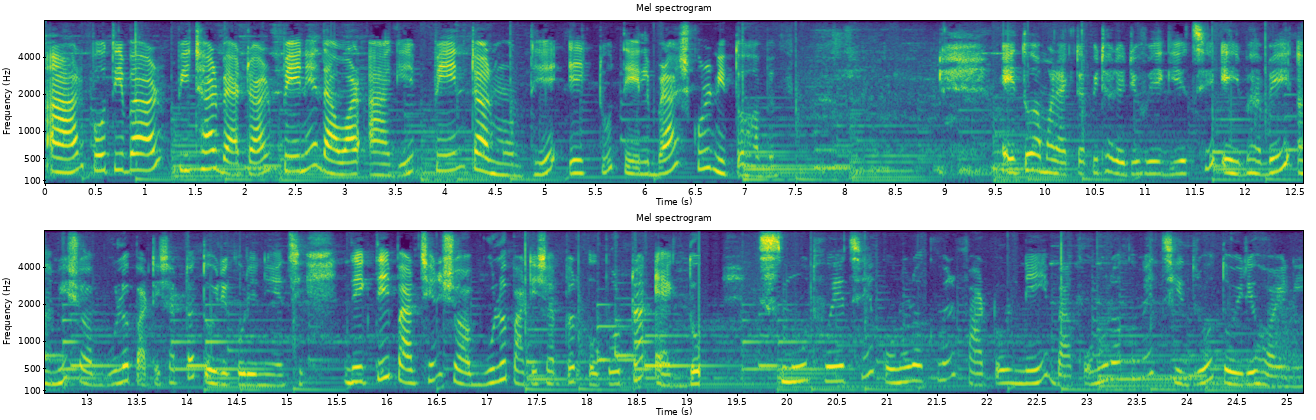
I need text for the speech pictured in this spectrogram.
আর প্রতিবার পিঠার ব্যাটার পেনে দেওয়ার আগে পেনটার মধ্যে একটু তেল ব্রাশ করে নিতে হবে। এই তো আমার একটা পিঠা রেডি হয়ে গিয়েছে। এইভাবেই আমি সবগুলো পাটিসাপটা তৈরি করে নিয়েছি। দেখতেই পারছেন, সবগুলো পাটিসাপটার ওপরটা একদম স্মুথ হয়েছে, কোনো রকমের ফাটল নেই বা কোনো রকমের ছিদ্র তৈরি হয়নি।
